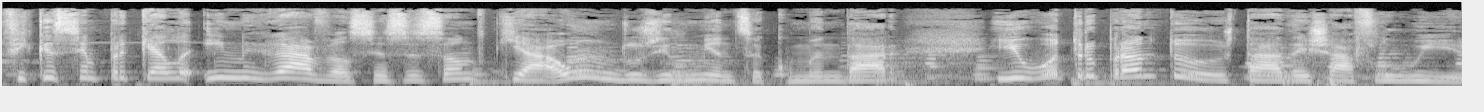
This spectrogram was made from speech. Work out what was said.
fica sempre aquela inegável sensação de que há um dos elementos a comandar e o outro, pronto, está a deixar fluir,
